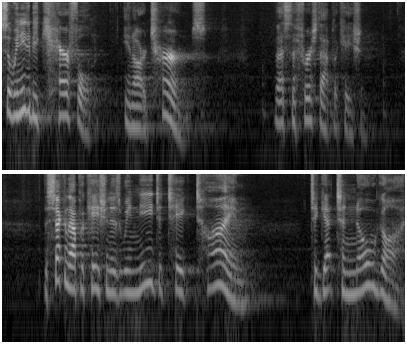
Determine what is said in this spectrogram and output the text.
So we need to be careful in our terms. That's the first application. The second application is we need to take time to get to know God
